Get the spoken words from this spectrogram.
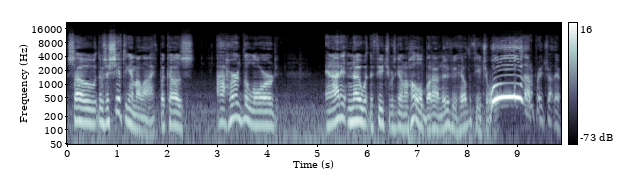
so there was a shifting in my life because I heard the Lord and I didn't know what the future was going to hold, but I knew who held the future. Woo! That'll preach right there.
